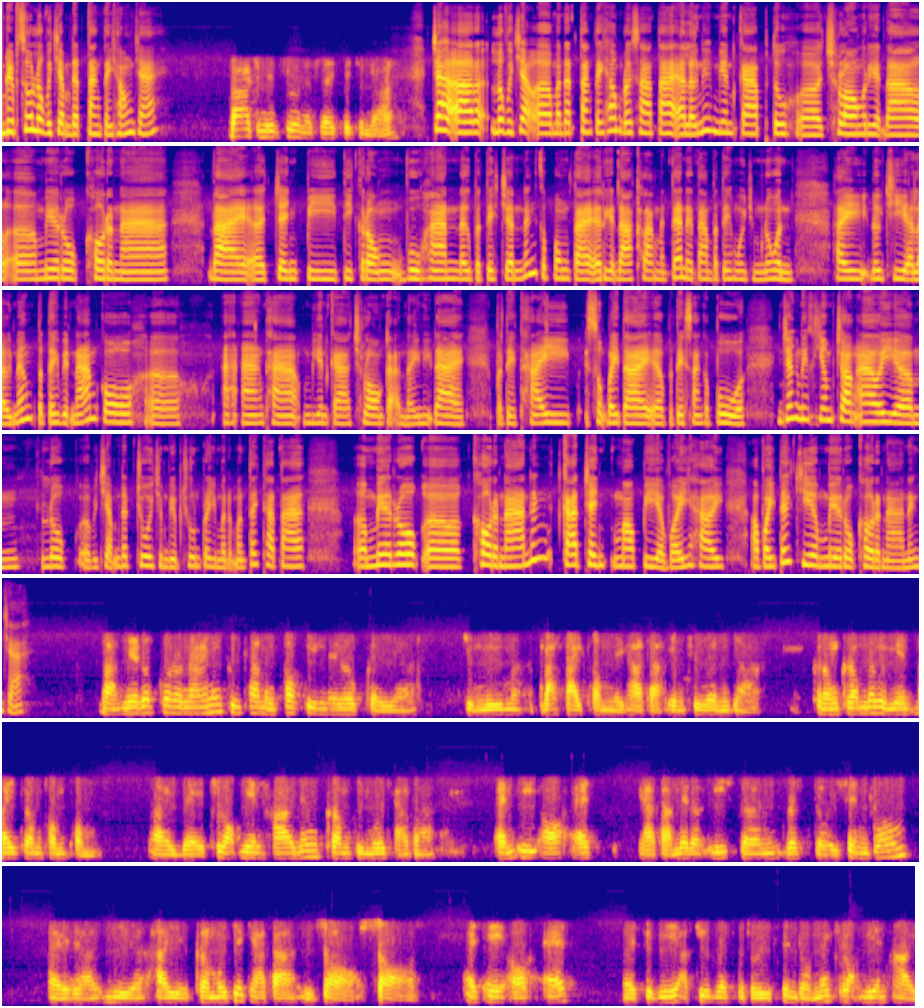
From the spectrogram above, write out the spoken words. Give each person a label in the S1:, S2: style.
S1: ជំរាបសួរលោកវិជ្ជបណ្ឌិតតាំងតៃហុងចា
S2: បាទជំរាបសួរអ្នកស្រីពេជ្រចន្ទា
S1: ចាលោកវិជ្ជបណ្ឌិតតាំងតៃហុងដោយសារតែឥឡូវនេះមានការផ្ទុះឆ្លងរាលដាលមេរោគកូវីដ -19 ដែលចេញពីទីក្រុងវូហាននៅប្រទេសចិនហ្នឹងកំពុងតែរាលដាលខ្លាំងមែនទែននៅតាមប្រទេសមួយចំនួនហើយដូចជាឥឡូវហ្នឹងប្រទេសវៀតណាមក៏ អះអាងថាមានការឆ្លងករណីនេះដែរប្រទេសថៃសូម្បីតែប្រទេសសិង្ហបុរីអញ្ចឹងនេះខ្ញុំចង់ឲ្យលោកវិជ្ជបណ្ឌិតជួយជម្រាបជូនប្រិយមិត្តបន្តិចថាតើមេរោគកូវីដ -19 ហ្នឹងកើតចេញមកពីអ្វីហើយអ្វីទៅជាមេរោគកូវីដ -19 ហ្នឹងចា៎
S2: បាទមេរោគកូវីដ -19 ហ្នឹងគឺថាมันខុសពីមេរោគកៃជំងឺផ្ដាសាយធំនៃហៅថា influenza ក្នុងក្រុមហ្នឹងវាមាន3ក្រុមធំធំហើយ ដែលធ្លាប់មានហើយហ្នឹងក្រុមទី1គេហៅថា MERS គេហៅថា Middle Eastern Respiratory Syndrome ហើយវាហើយក្រុមមួយទៀតគេហៅថា SARS SARS SARS Severe Acute Respiratory Syndrome ហ្នឹងធ្លាប់មានហើយ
